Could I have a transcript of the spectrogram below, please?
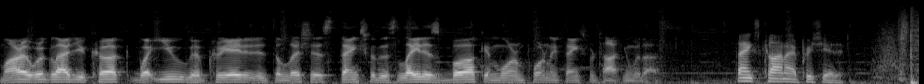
Mario, we're glad you cook. What you have created is delicious. Thanks for this latest book, and more importantly, thanks for talking with us. Thanks, Conn. I appreciate it.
